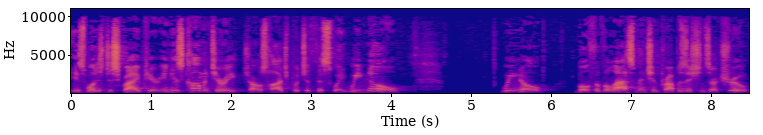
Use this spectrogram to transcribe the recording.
is what is described here. In his commentary, Charles Hodge puts it this way We know, we know both of the last mentioned propositions are true.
